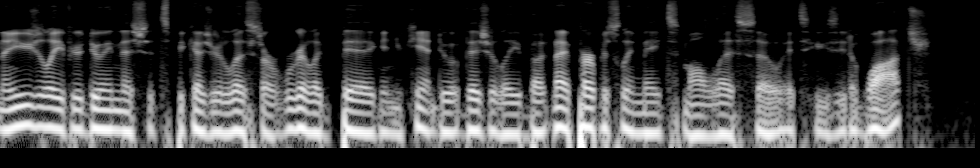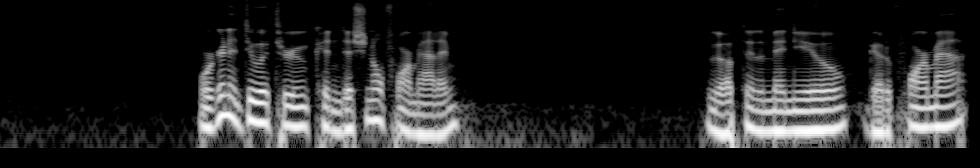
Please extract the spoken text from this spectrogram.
Now, usually if you're doing this, it's because your lists are really big and you can't do it visually, but I purposely made small lists so it's easy to watch. We're going to do it through conditional formatting. Go up to the menu, go to Format,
